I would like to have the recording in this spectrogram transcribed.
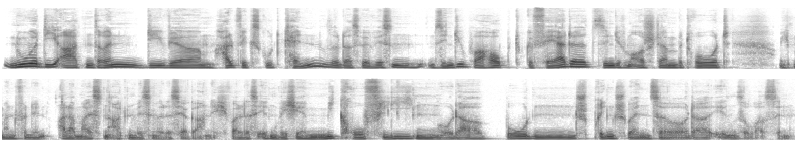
nur die Arten drin, die wir halbwegs gut kennen, sodass wir wissen, sind die überhaupt gefährdet, sind die vom Aussterben bedroht. Ich meine, von den allermeisten Arten wissen wir das ja gar nicht, weil das irgendwelche Mikrofliegen oder Bodenspringschwänze oder irgend sowas sind.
